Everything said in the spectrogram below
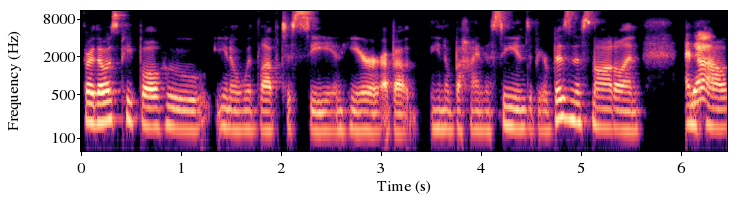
for those people who you know would love to see and hear about you know behind the scenes of your business model and and yeah. how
